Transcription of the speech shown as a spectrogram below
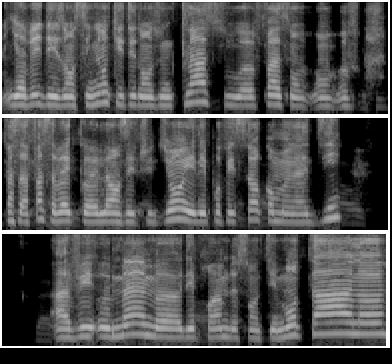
Il y avait des enseignants qui étaient dans une classe ou euh, face, euh, face à face avec leurs étudiants et les professeurs, comme on l'a dit, avaient eux-mêmes des problèmes de santé mentale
